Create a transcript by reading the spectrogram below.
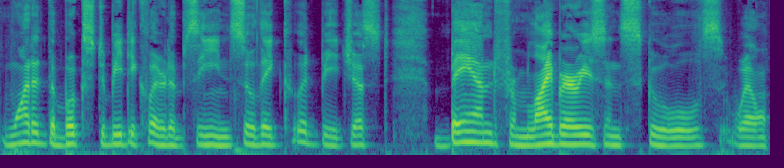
wanted the books to be declared obscene so they could be just banned from libraries and schools. Well,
